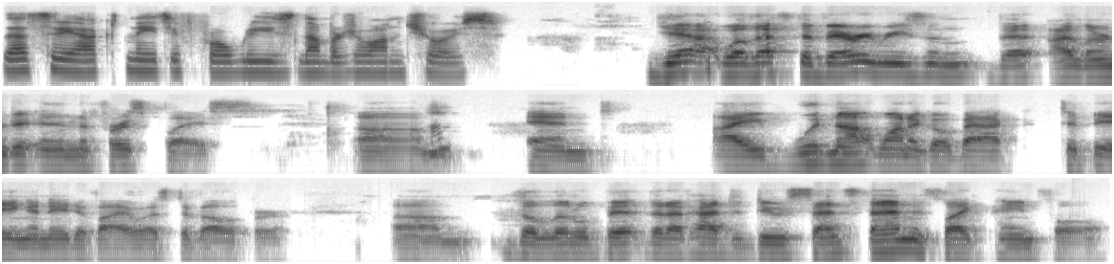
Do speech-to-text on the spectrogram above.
that's React native probably is number one choice. Yeah, well, that's the very reason that I learned it in the first place. Um, huh? And I would not want to go back to being a native iOS developer. Um, the little bit that I've had to do since then, it's like painful.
